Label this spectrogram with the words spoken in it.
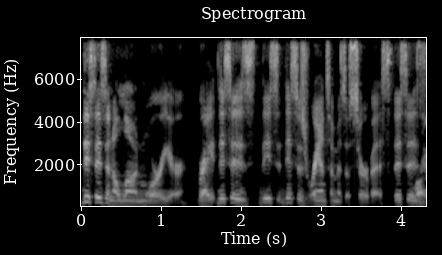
This isn't a lone warrior, right? This is this this is ransom as a service. This is right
